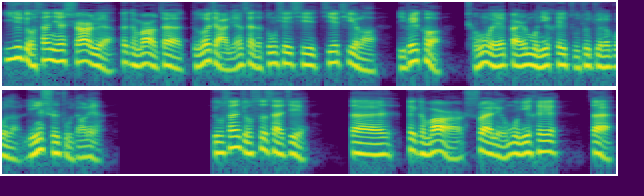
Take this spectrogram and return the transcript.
一九九三年十二月，贝肯鲍尔在德甲联赛的冬歇期接替了里贝克，成为拜仁慕尼黑足球俱乐部的临时主教练。九三九四赛季，在贝肯鲍尔率领慕尼黑在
